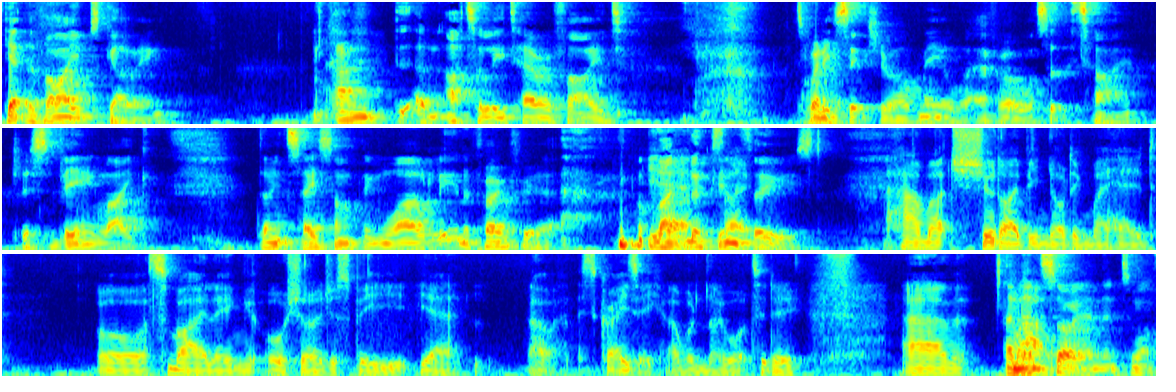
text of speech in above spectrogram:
get the vibes going, and an utterly terrified 26 year old me or whatever I was at the time, just being like, don't say something wildly inappropriate, like Yeah, look so- enthused. How much should I be nodding my head or smiling, or should I just be, yeah, oh, it's crazy. I wouldn't know what to do. Um, And wow. then, sorry, and then to,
